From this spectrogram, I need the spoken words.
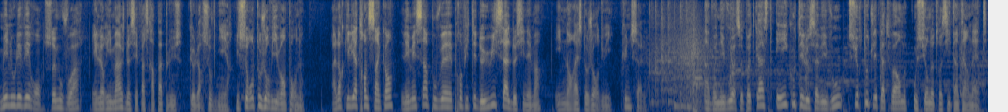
mais nous les verrons se mouvoir et leur image ne s'effacera pas plus que leurs souvenirs. Ils seront toujours vivants pour nous. Alors qu'il y a 35 ans, les Messins pouvaient profiter de 8 salles de cinéma, il n'en reste aujourd'hui qu'une seule. Abonnez-vous à ce podcast et écoutez Le Savez-vous sur toutes les plateformes ou sur notre site internet.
